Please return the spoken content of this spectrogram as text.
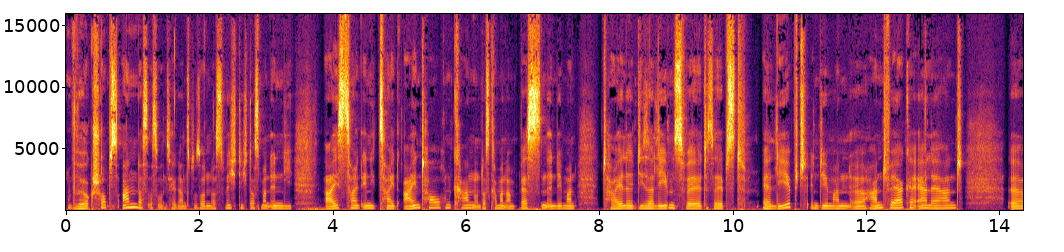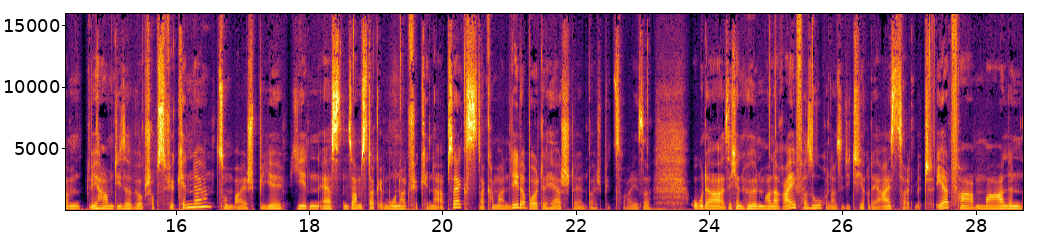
Workshops an. Das ist uns ja ganz besonders wichtig, dass man in die Eiszeit, in die Zeit eintauchen kann. Und das kann man am besten, indem man Teile dieser Lebenswelt selbst erlebt, indem man äh, Handwerke erlernt, ähm, wir haben diese Workshops für Kinder, zum Beispiel jeden ersten Samstag im Monat für Kinder ab sechs. Da kann man Lederbeutel herstellen beispielsweise oder sich in Höhlenmalerei versuchen, also die Tiere der Eiszeit mit Erdfarben malen.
